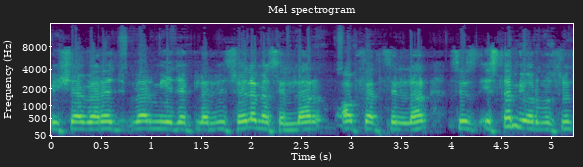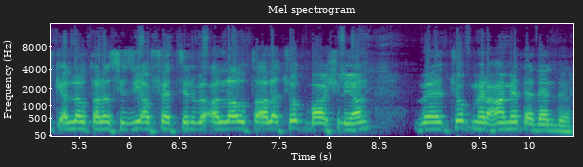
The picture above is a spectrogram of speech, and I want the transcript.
bir şey vere, vermeyeceklerini söylemesinler, affetsinler. Siz istemiyor musunuz ki Allah-u Teala sizi affetsin ve Allah-u Teala çok bağışlayan ve çok merhamet edendir.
